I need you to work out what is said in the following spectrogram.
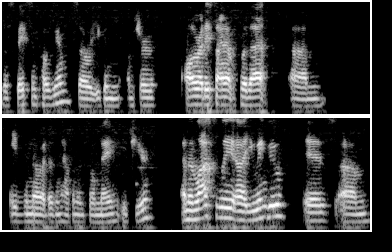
the Space Symposium. So you can, I'm sure, already sign up for that, um, even though it doesn't happen until May each year. And then lastly, uh, Uwingu is um,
